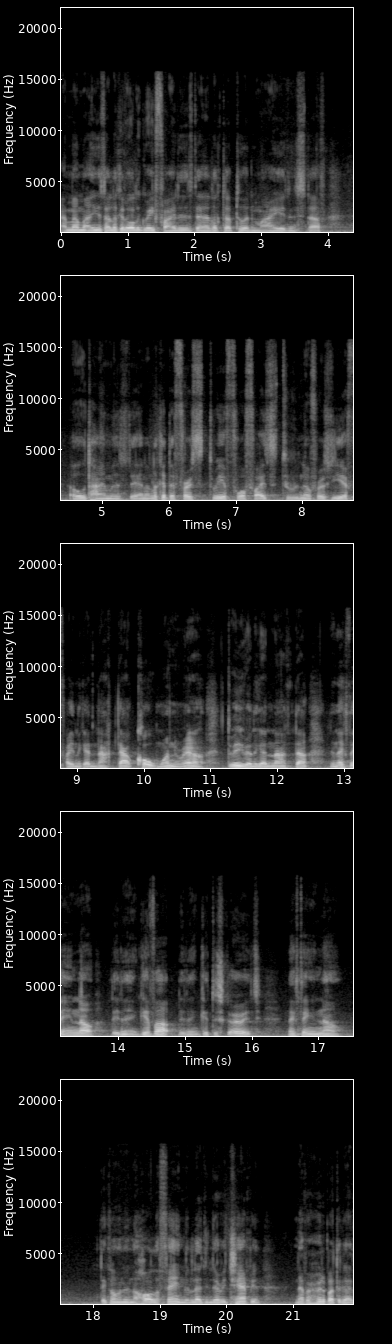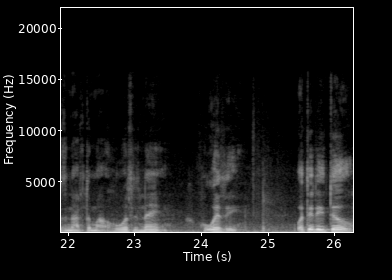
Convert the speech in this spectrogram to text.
I remember I used to look at all the great fighters that I looked up to and admired and stuff, old timers there, and I look at the first three or four fights, two, you know, first year fighting, they got knocked out cold, one round, three rounds, they got knocked out. The next thing you know, they didn't give up, they didn't get discouraged. Next thing you know, they're going in the Hall of Fame, the legendary champion. Never heard about the guys that knocked him out. Who was his name? Who is he? What did he do?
